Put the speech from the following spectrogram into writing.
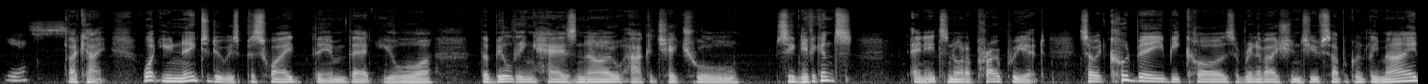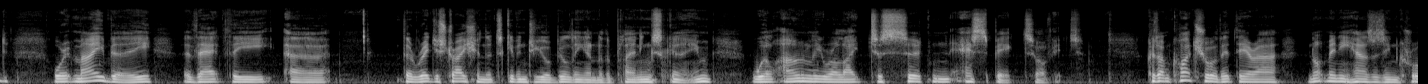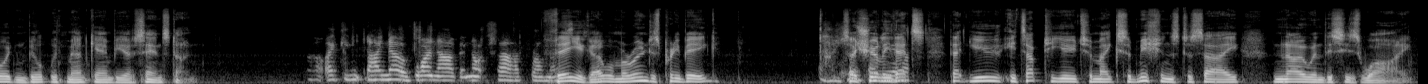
Yes. Okay. What you need to do is persuade them that your the building has no architectural significance and it's not appropriate. So it could be because of renovations you've subsequently made, or it may be that the uh, the registration that's given to your building under the planning scheme will only relate to certain aspects of it. Because I'm quite sure that there are not many houses in Croydon built with Mount Gambier sandstone. I can. I know of one other not far from us. There you go. Well, Maroondah's pretty big. Oh, So surely that's that you. It's up to you to make submissions to say no, and this is why.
